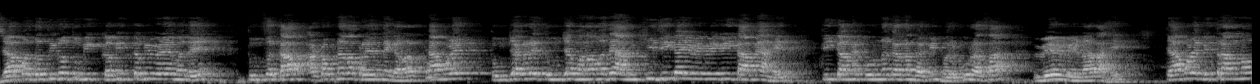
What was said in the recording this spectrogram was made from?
ज्या पद्धतीनं तुम्ही कमीत कमी वेळेमध्ये तुमचं काम आटोपण्याचा प्रयत्न करणार त्यामुळे तुमच्याकडे तुमच्या मनामध्ये आणखी जी काही वेगवेगळी कामे आहेत ती कामे पूर्ण करण्यासाठी भरपूर असा वेळ मिळणार आहे. त्यामुळे मित्रांनो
